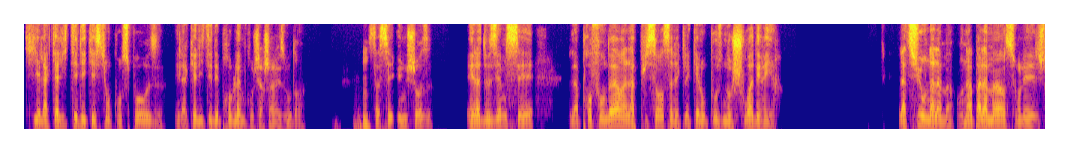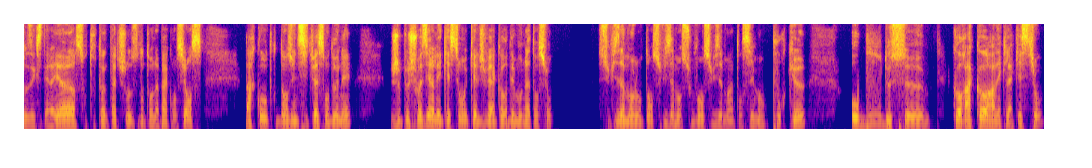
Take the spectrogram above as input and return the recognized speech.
qui est la qualité des questions qu'on se pose et la qualité des problèmes qu'on cherche à résoudre. Mmh. Ça, c'est une chose. Et la deuxième, c'est la profondeur et la puissance avec lesquelles on pose nos choix derrière. Là-dessus, on a la main. On n'a pas la main sur les choses extérieures, sur tout un tas de choses dont on n'a pas conscience. Par contre, dans une situation donnée, je peux choisir les questions auxquelles je vais accorder mon attention suffisamment longtemps, suffisamment souvent, suffisamment intensément pour que, au bout de ce corps à corps avec la question,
